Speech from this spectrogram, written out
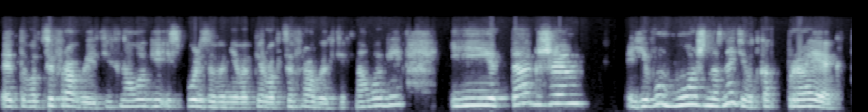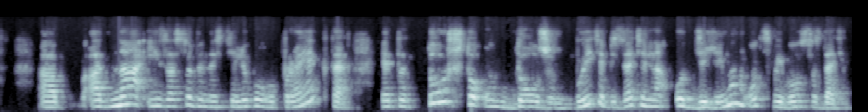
это вот цифровые технологии, использование, во-первых, цифровых технологий. И также его можно, знаете, вот как проект. А, одна из особенностей любого проекта – это то, что он должен быть обязательно отделимым от своего создателя.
